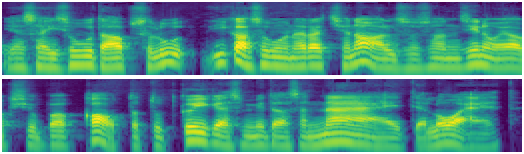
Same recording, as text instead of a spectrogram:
ja sa ei suuda absoluut, igasugune ratsionaalsus on sinu jaoks juba kaotatud kõiges, mida sa näed ja loed.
